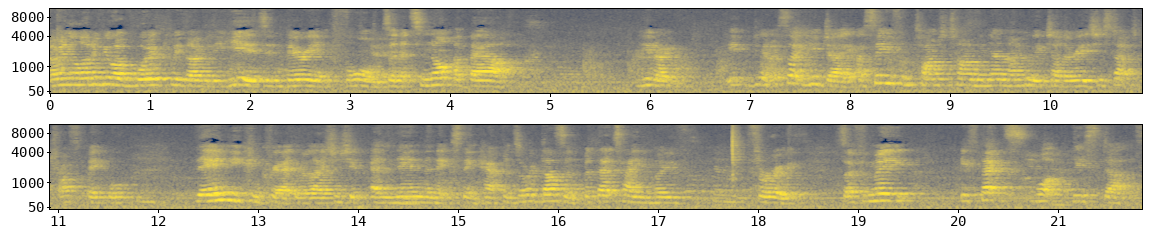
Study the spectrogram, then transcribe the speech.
I mean, a lot of you I've worked with over the years in varying forms, and it's not about, you know, it, you know, it's like you, Jay. I see you from time to time. We now know who each other is. You start to trust people. Then you can create the relationship, and then the next thing happens, or it doesn't. But that's how you move through. So for me, if that's what this does,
